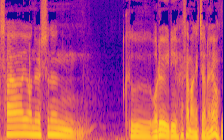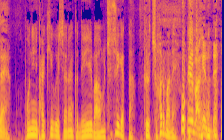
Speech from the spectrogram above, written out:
사연을 쓰는 그 월요일이 회사 망했잖아요. 네. 본인이 밝히고 있잖아요. 그 내일 마음을 추스리겠다. 그렇죠. 하루 만에. 오늘 망했는데.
